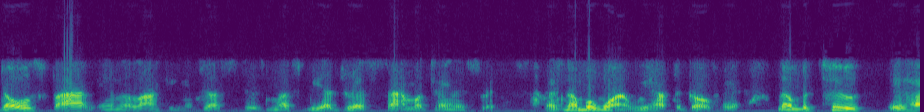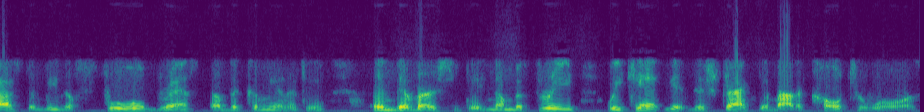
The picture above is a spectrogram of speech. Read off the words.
those five interlocking injustices must be addressed simultaneously. That's number one. We have to go there. Number two, it has to be the full breadth of the community and diversity. Number three, we can't get distracted by the culture wars.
